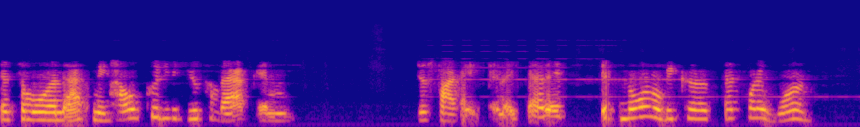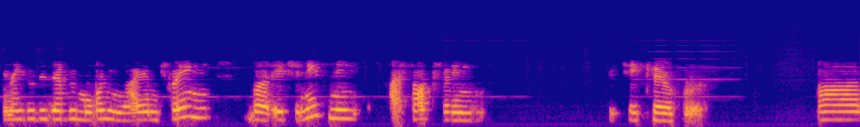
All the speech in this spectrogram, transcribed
And someone asked me, "How could you come back and just fight?" And I said, "It's it's normal because that's what I want, and I do this every morning. I am training, but if she needs me, I start training to take care of her. Uh,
